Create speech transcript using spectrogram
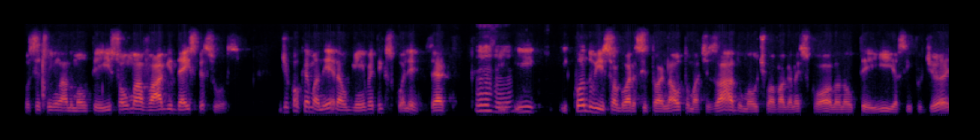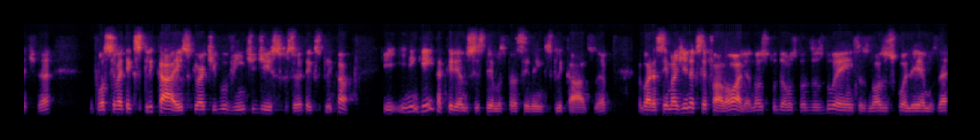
você tem lá numa UTI só uma vaga e 10 pessoas. De qualquer maneira, alguém vai ter que escolher, certo? Uhum. E, e, e, quando isso agora se torna automatizado, uma última vaga na escola, na UTI, assim por diante, né? Você vai ter que explicar, é isso que o artigo 20 diz, você vai ter que explicar. E, e ninguém está criando sistemas para serem explicados, né? Agora, você imagina que você fala, olha, nós estudamos todas as doenças, nós escolhemos né,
